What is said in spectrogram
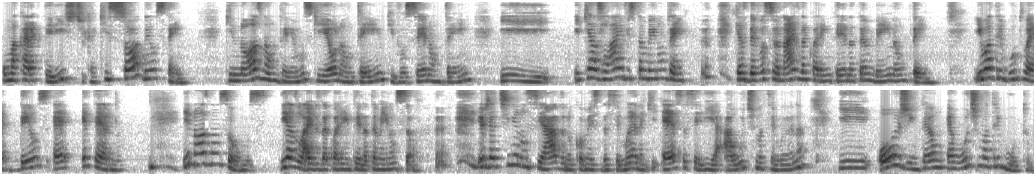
uma característica que só Deus tem que nós não temos, que eu não tenho, que você não tem e, e que as lives também não têm, que as devocionais da quarentena também não têm. E o atributo é Deus é eterno e nós não somos. E as lives da quarentena também não são. Eu já tinha anunciado no começo da semana que essa seria a última semana e hoje, então, é o último atributo,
